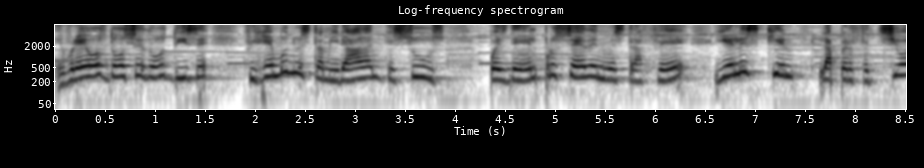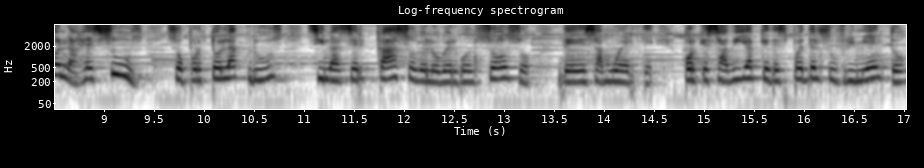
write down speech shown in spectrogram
Hebreos 12.2 dice, fijemos nuestra mirada en Jesús, pues de Él procede nuestra fe y Él es quien la perfecciona. Jesús soportó la cruz sin hacer caso de lo vergonzoso de esa muerte, porque sabía que después del sufrimiento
